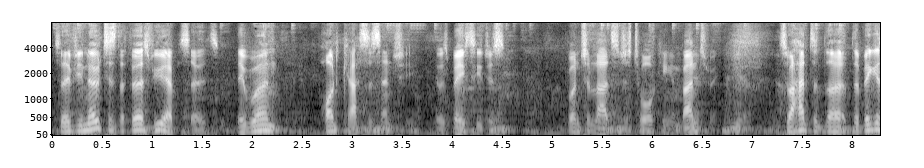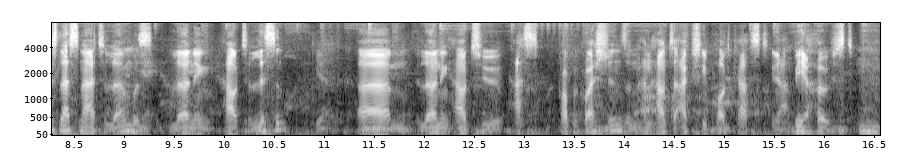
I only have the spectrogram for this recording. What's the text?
So if you notice the first few episodes, they weren't podcasts essentially. It was basically just a bunch of lads just talking and bantering. Yeah. So I had to the the biggest lesson I had to learn was learning how to listen Yeah. um, learning how to ask proper questions and, and how to actually podcast, you know, be a host Mm.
